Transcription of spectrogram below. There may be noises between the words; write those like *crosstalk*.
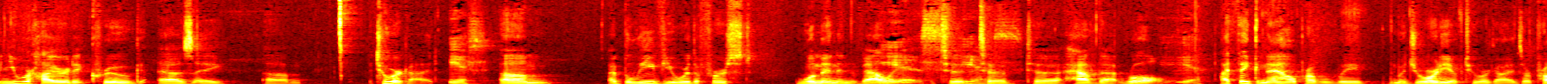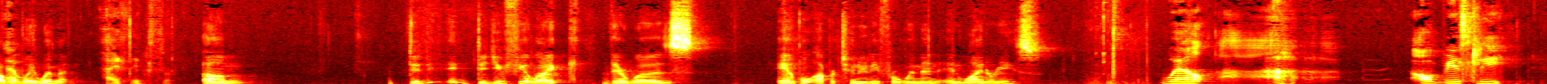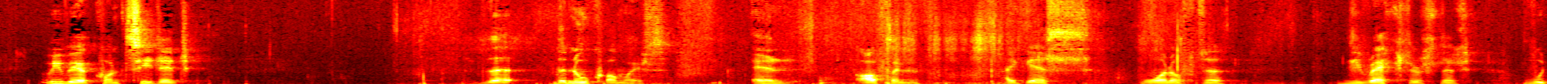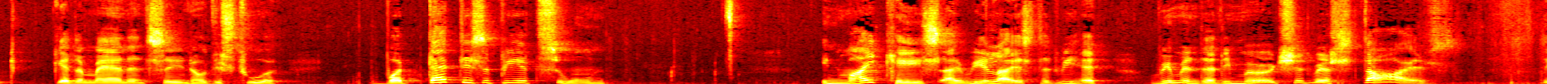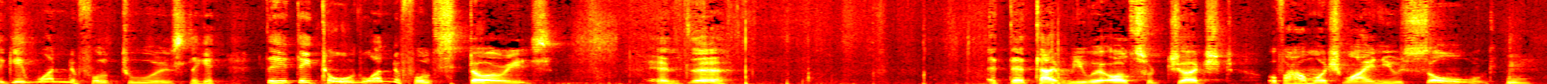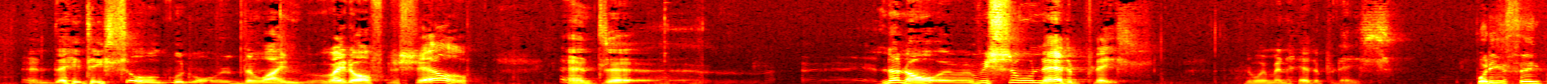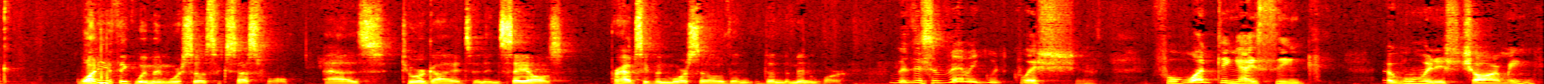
when you were hired at Krug as a, um, tour guide, Yes. um, I believe you were the first woman in the valley Yes, to, yes. to, to have that role. Yeah. I think now probably the majority of tour guides are probably would- women. I think so. Um, did did you feel like there was ample opportunity for women in wineries? Well, uh, obviously, we were considered the the newcomers, and often, I guess, one of the directors that would get a man and say, "No, this tour," but that disappeared soon. In my case, I realized that we had women that emerged that were stars. They gave wonderful tours. They, they, they told wonderful stories. And uh, at that time, we were also judged of how much wine you sold. Mm. And they, they sold good the wine right off the shelf. And uh, no, no, uh, we soon had a place. The women had a place. What do you think? Why do you think women were so successful as tour guides and in sales, perhaps even more so than, than the men were? But it's a very good question. For one thing, I think a woman is charming.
